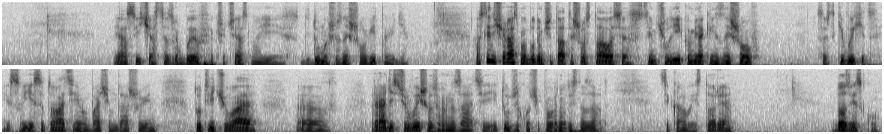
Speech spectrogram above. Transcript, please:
Я свій час це зробив, якщо чесно, і думаю, що знайшов відповіді. А в слідчий раз ми будемо читати, що сталося з цим чоловіком, як він знайшов все ж таки вихід із своєї ситуації. Ми бачимо, да, що він тут відчуває е, радість, що вийшов з організації, і тут же хоче повернутися назад. Цікава історія. До зв'язку.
